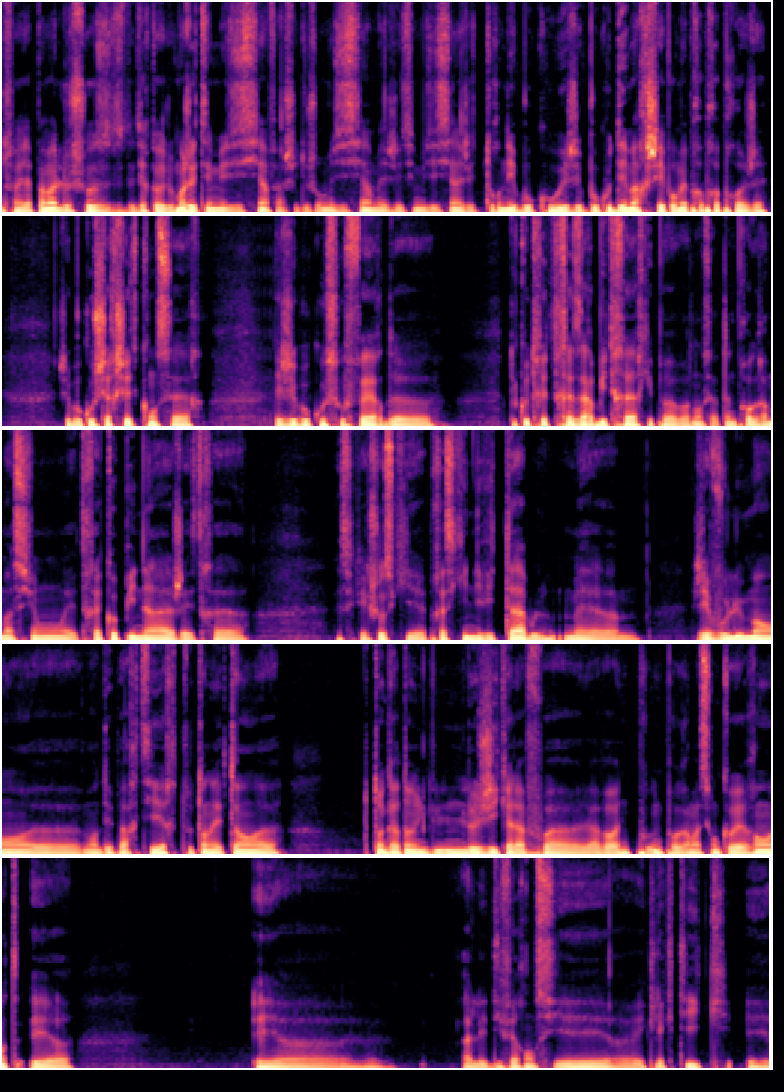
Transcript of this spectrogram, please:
Enfin, il y a pas mal de choses. C'est-à-dire que moi, été musicien, enfin, je suis toujours musicien, mais j'ai été musicien, j'ai tourné beaucoup et j'ai beaucoup démarché pour mes propres projets. J'ai beaucoup cherché de concerts et j'ai beaucoup souffert de, du côté très arbitraire qu'il peut avoir dans certaines programmations et très copinage et très. C'est quelque chose qui est presque inévitable, mais euh, j'ai voulu m'en euh, départir tout en étant. euh, tout en gardant une, logique à la fois, euh, avoir une, programmation cohérente et, et aller différencier, éclectique. Et,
